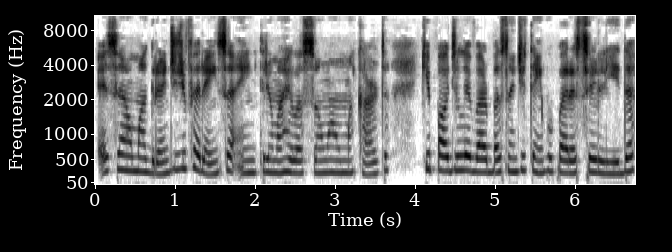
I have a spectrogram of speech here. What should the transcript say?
Essa é uma grande diferença entre uma relação a uma carta, que pode levar bastante tempo para ser lida,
